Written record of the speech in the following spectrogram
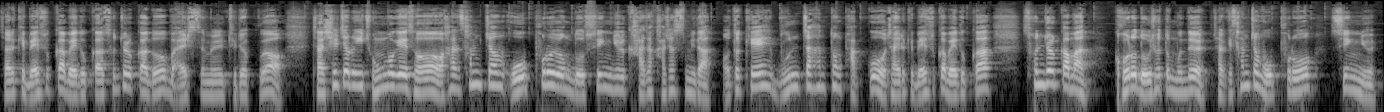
자, 이렇게 매수가, 매도가, 손절가도 말씀을 드렸고요. 자, 실제로 이 종목에서 한 3.5% 정도 수익률 가져가셨습니다. 어떻게? 문자 한 통 받고, 자, 이렇게 매수가, 매도가, 손절가만 걸어 놓으셨던 분들, 자, 이렇게 3.5% 수익률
